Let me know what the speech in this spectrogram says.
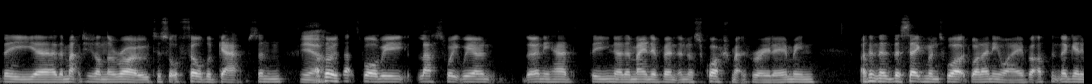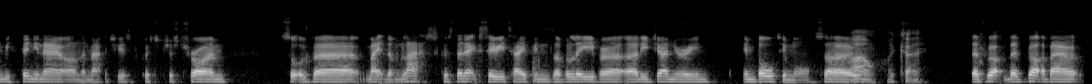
the uh, the matches on the road to sort of fill the gaps, and yeah. I suppose that's why we last week we only, only had the you know the main event and a squash match really. I mean, I think the, the segments worked well anyway, but I think they're going to be thinning out on the matches because to just try and sort of uh, make them last because the next series tapings I believe are early January in, in Baltimore, so Wow. Okay. They've got they've got about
